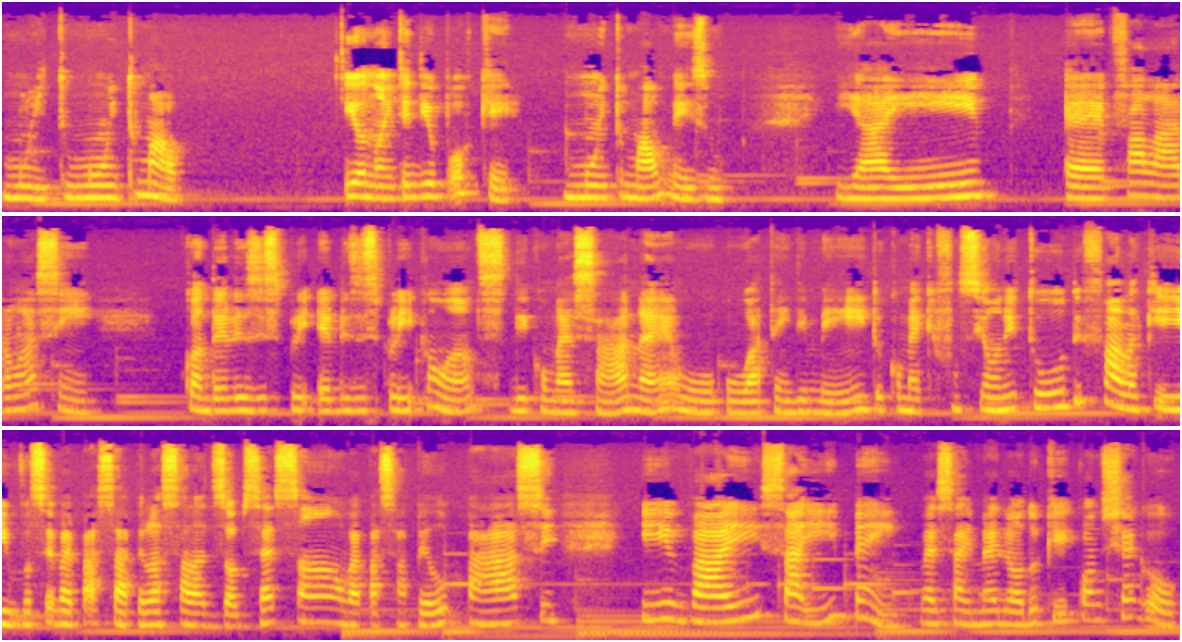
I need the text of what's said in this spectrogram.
Muito, muito mal. E eu não entendi o porquê. Muito mal mesmo. E aí é, falaram assim: quando eles, eles explicam antes de começar né, o, o, atendimento, como é que funciona e tudo, e fala que você vai passar pela sala de desobsessão, vai passar pelo passe e vai sair bem, vai sair melhor do que quando chegou.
